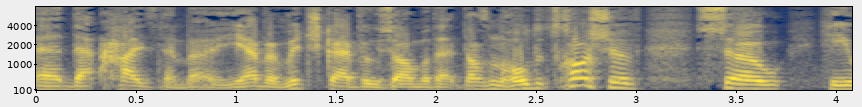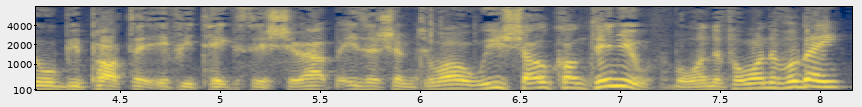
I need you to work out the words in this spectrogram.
uh, that hides them. But you have a rich guy, for example, that doesn't hold its choshev, so he will be potter if he takes this shir out. Tomorrow we shall continue. Have a wonderful, wonderful day.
